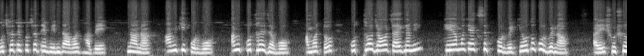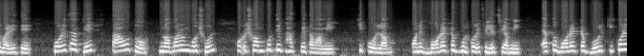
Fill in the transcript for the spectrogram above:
গুছাতে গুছাতে বৃন্দা আবার ভাবে, না না, আমি কি করব? আমি কোথায় যাব? আমার তো কোথাও যাওয়ার জায়গা নেই। কে আমাকে অ্যাকসেপ্ট করবে? কেউ তো করবে না। আর এই শ্বশুর বাড়িতে পড়ে থাকলে তাও তো নবারুণ বসুর সম্পত্তি ভাগ পেতাম আমি। কি করলাম? অনেক বড় একটা ভুল করে ফেলেছি আমি। এত বড় একটা ভুল কি করে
